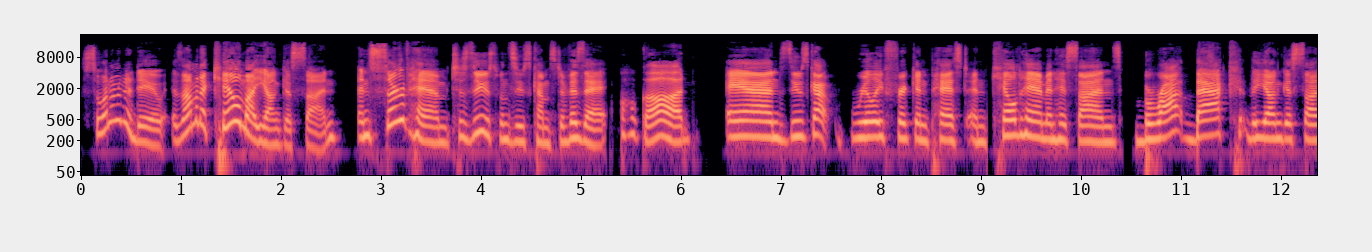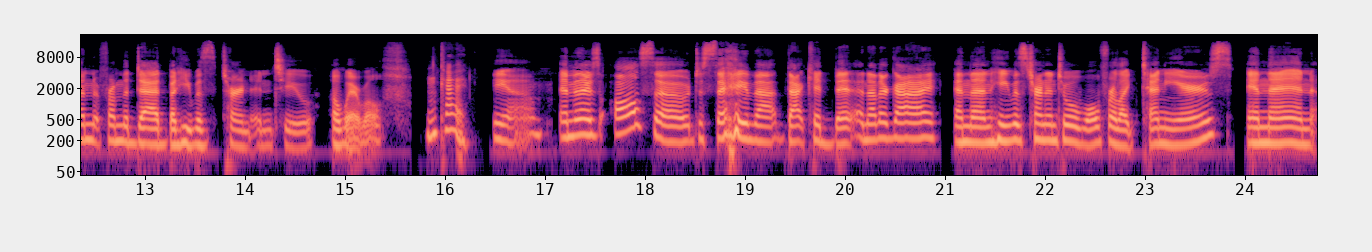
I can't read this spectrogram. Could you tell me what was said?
So, what I'm going to do is I'm going to kill my youngest son and serve him to Zeus when Zeus comes to visit. Oh, God. And Zeus got really freaking pissed and killed him and his sons, brought back the youngest son from the dead, but he was turned into a werewolf. Okay. Yeah. And there's also to say that that kid bit another guy and then he was turned into a wolf for like 10 years. And then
